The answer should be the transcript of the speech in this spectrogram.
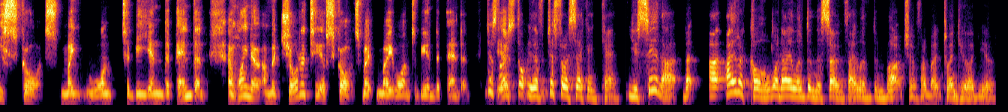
Scots might want to be independent and why now a majority of Scots might, might want to be independent. Just let me stop you there just for a second, Ken. You say that, but I, I recall when I lived in the South, I lived in Berkshire for about 20 odd years.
